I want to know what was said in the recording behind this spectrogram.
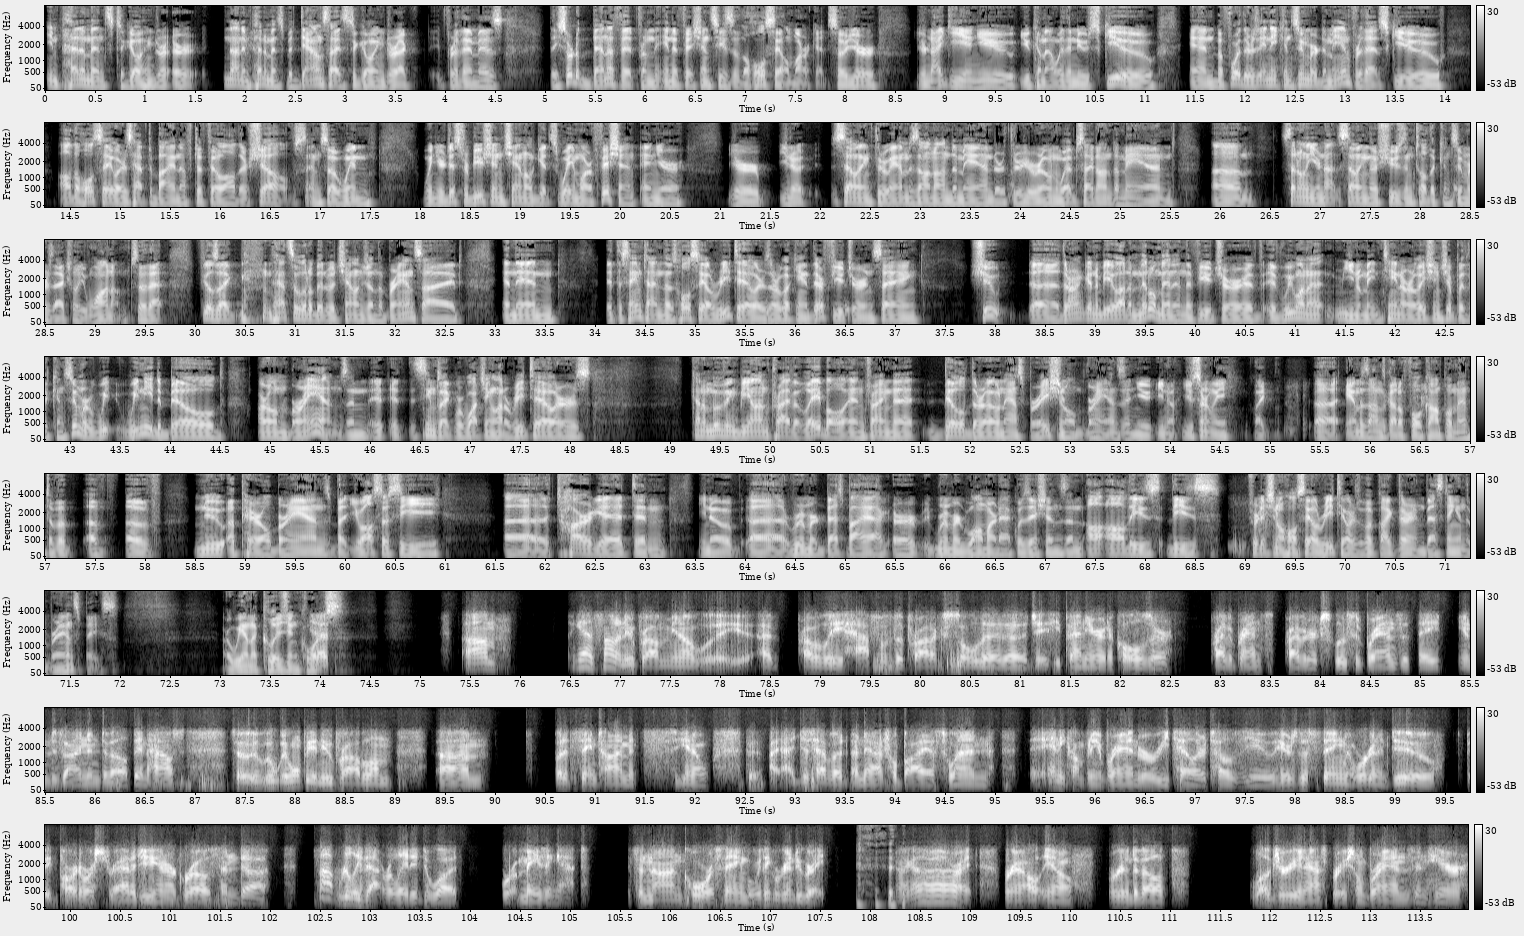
impediments to going direct, not impediments, but downsides to going direct for them is they sort of benefit from the inefficiencies of the wholesale market. So you're you're Nike and you you come out with a new SKU, and before there's any consumer demand for that SKU, all the wholesalers have to buy enough to fill all their shelves. And so when when your distribution channel gets way more efficient and you're you're you know selling through Amazon on demand or through your own website on demand, um, suddenly you're not selling those shoes until the consumers actually want them. So that feels like that's a little bit of a challenge on the brand side. And then at the same time, those wholesale retailers are looking at their future and saying, shoot, uh, there aren't going to be a lot of middlemen in the future. If if we want to, you know, maintain our relationship with the consumer, we we need to build our own brands. And it, it seems like we're watching a lot of retailers kind of moving beyond private label and trying to build their own aspirational brands. And you you know, you certainly like uh, Amazon's got a full complement of a, of of new apparel brands, but you also see uh, Target and you know, uh, rumored Best Buy or rumored Walmart acquisitions, and all, all, these these traditional wholesale retailers look like they're investing in the brand space. Are we on a collision course? Um, again, it's not a new problem. You know, I, probably half of the products sold at uh, J.C. Penney or at a Kohl's are private brands, private or exclusive brands that they you know design and develop in house. So it, it, won't be a new problem. Um, but at the same time, it's you know, I, I just have a, a, natural bias when any company, a brand, or a retailer tells you, "Here's this thing that we're going to do. A big part of our strategy and our growth," and uh, it's not really that related to what we're amazing at. It's a non-core thing, but we think we're going to do great. like, all right, we're going to, you know, we're going to develop luxury and aspirational brands in here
